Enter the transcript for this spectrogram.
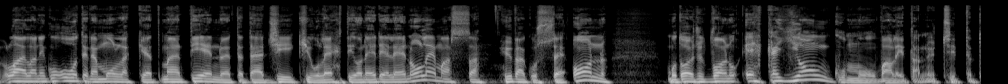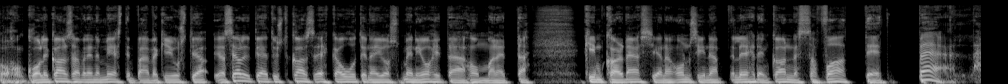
lailla niin kuin uutinen mullekin, että mä en tiennyt, että tämä GQ-lehti on edelleen olemassa. Hyvä kun se on. Mutta olisi nyt voinut ehkä jonkun muun valita nyt sitten tuohon, kun oli kansainvälinen miestenpäiväkin just. Ja, ja se oli tietysti myös ehkä uutinen, jos meni ohi tämä homman, että Kim Kardashian on siinä lehden kannessa vaatteet päällä.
